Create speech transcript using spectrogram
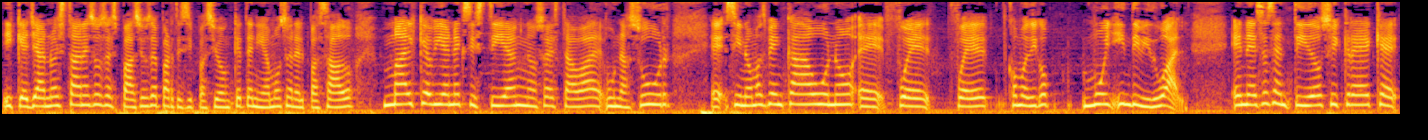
y que ya no están esos espacios de participación que teníamos en el pasado, mal que bien existían, no sé, estaba UNASUR, eh, sino más bien cada uno eh, fue, fue, como digo, muy individual. En ese sentido, sí cree que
